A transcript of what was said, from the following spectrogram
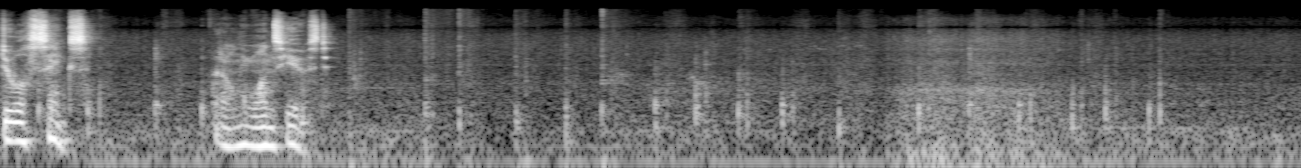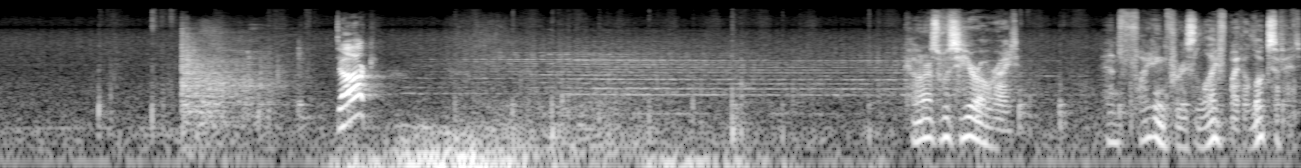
Dual sinks, but only one's used. Doc? Connors was here, all right. And fighting for his life by the looks of it.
